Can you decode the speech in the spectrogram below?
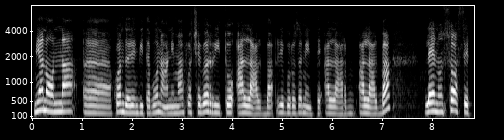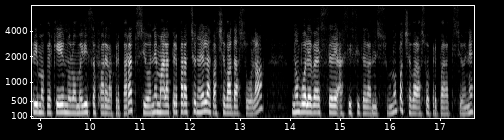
Mia nonna, eh, quando era in vita buonanima, faceva il rito all'alba, rigorosamente all'alba. Lei non so se prima perché io non l'ho mai vista fare la preparazione, ma la preparazione lei la faceva da sola non voleva essere assistita da nessuno, faceva la sua preparazione.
